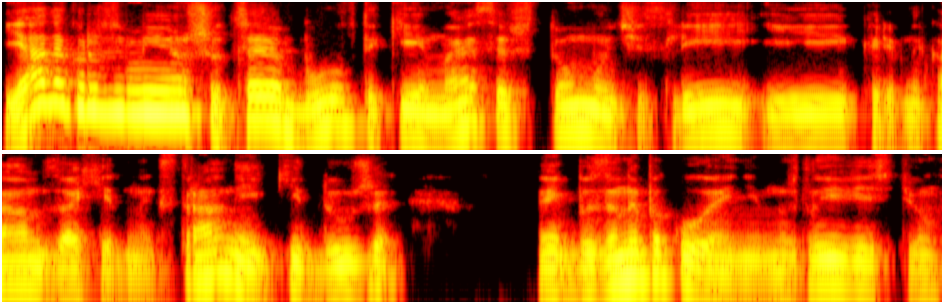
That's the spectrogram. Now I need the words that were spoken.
Я так розумію, що це був такий меседж, в тому числі і керівникам західних стран, які дуже якби занепокоєні можливістю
